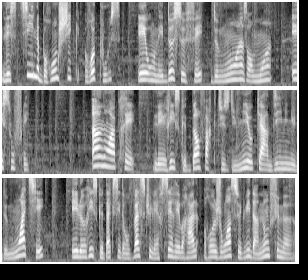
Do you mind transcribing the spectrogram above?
les styles bronchiques repoussent et on est de ce fait de moins en moins essoufflé. Un an après, les risques d'infarctus du myocarde diminuent de moitié et le risque d'accident vasculaire cérébral rejoint celui d'un non-fumeur.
